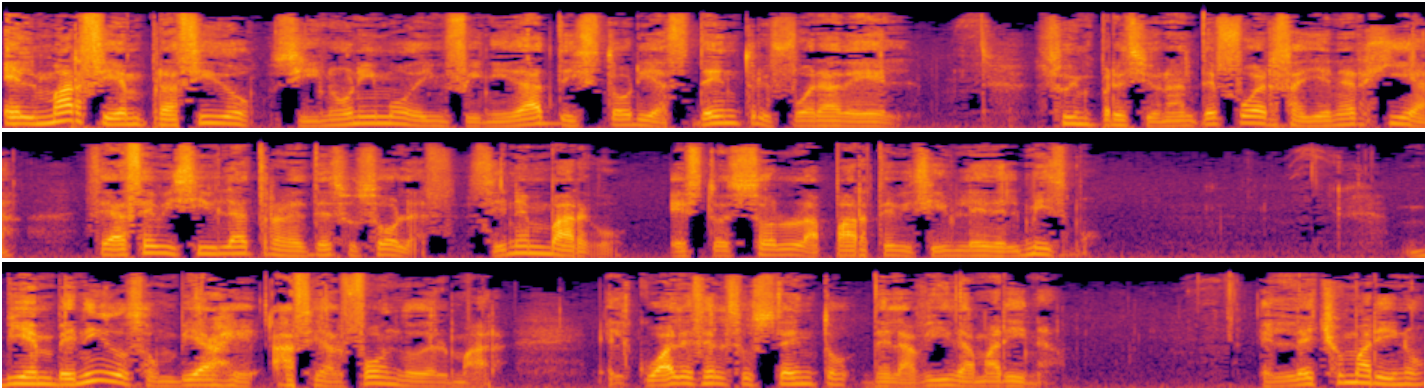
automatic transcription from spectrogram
El mar siempre ha sido sinónimo de infinidad de historias dentro y fuera de él. Su impresionante fuerza y energía se hace visible a través de sus olas. Sin embargo, esto es solo la parte visible del mismo. Bienvenidos a un viaje hacia el fondo del mar, el cual es el sustento de la vida marina. El lecho marino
